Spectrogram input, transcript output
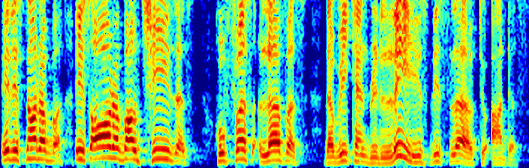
It is not about, it's all about Jesus who first loved us that we can release this love to others.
